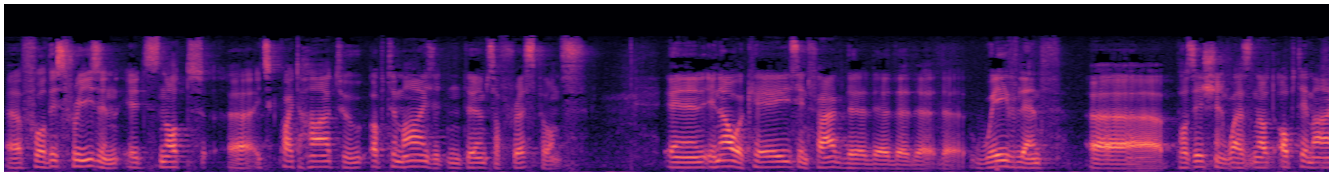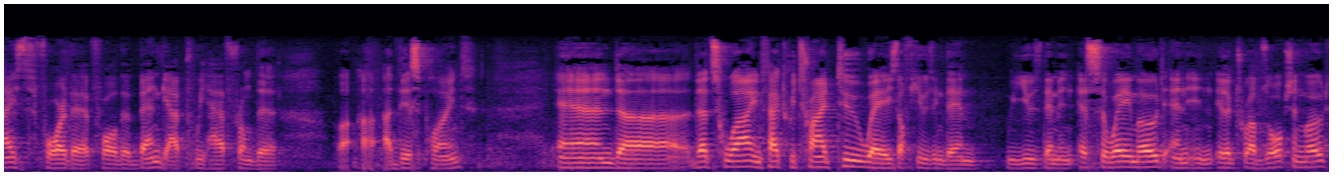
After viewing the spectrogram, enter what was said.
Uh, for this reason, it's, not, uh, it's quite hard to optimize it in terms of response. And in our case, in fact, the, the, the, the wavelength position was not optimized for the, for the band gap we have from the, uh, uh, at this point. And uh, that's why, in fact, we tried two ways of using them. We use them in SOA mode and in electroabsorption mode.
